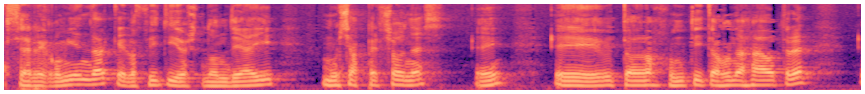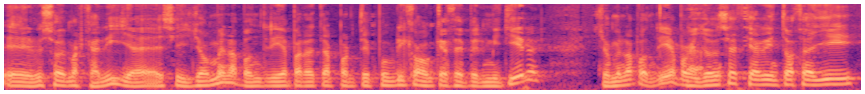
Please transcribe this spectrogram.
se recomienda que los sitios donde hay muchas personas, ¿eh? Eh, todas juntitas unas a otras, el uso de mascarilla. Es decir, yo me la pondría para el transporte público, aunque se permitiera, yo me la pondría, porque yo no sé si alguien entonces allí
